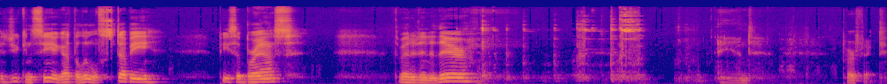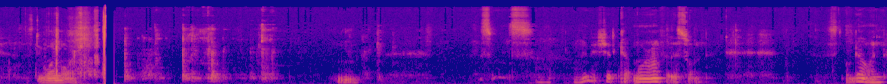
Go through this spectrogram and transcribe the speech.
As you can see, I got the little stubby piece of brass threaded into there. And perfect. Let's do one more. Hmm. This one's, maybe I should cut more off of this one. Still going.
